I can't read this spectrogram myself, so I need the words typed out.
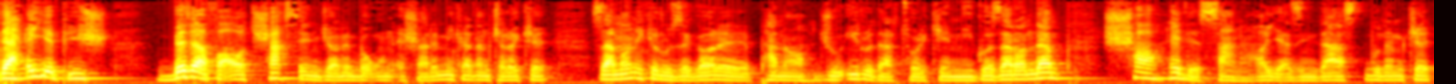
دهه پیش به دفعات شخص این جانب به اون اشاره می‌کردم چرا که زمانی که روزگار پناهجویی رو در ترکیه میگذراندم شاهد صحنه‌هایی از این دست بودم که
